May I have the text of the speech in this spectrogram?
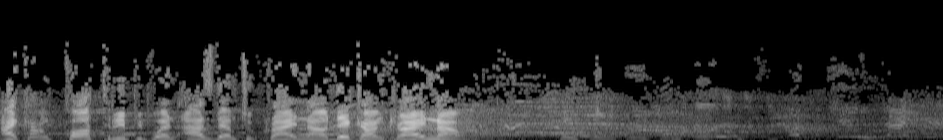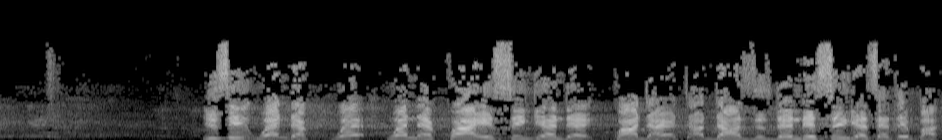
I can call three people and ask them to cry now. They can cry now. You see, when the when, when the choir is singing and the choir director does this, then they sing a certain part.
